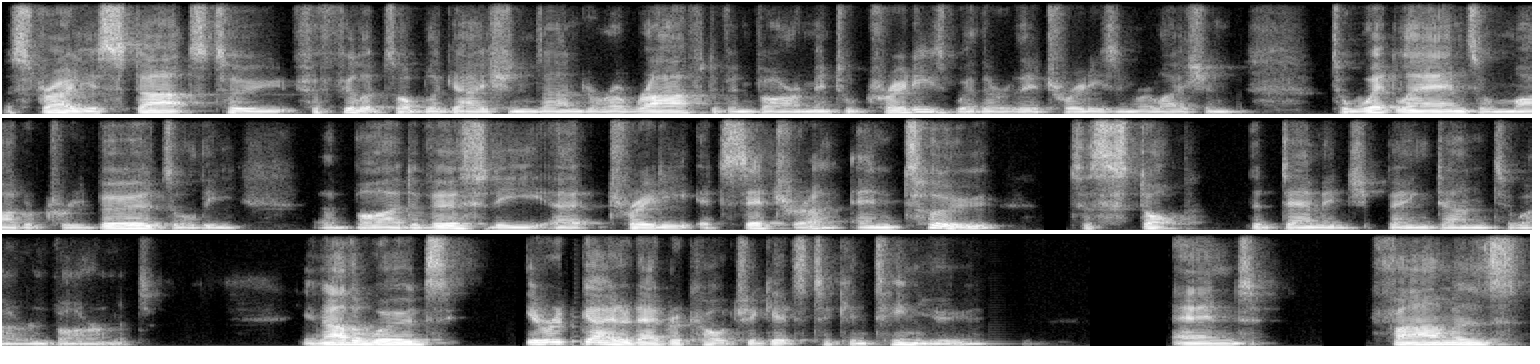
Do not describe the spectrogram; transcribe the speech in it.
Australia starts to fulfil its obligations under a raft of environmental treaties, whether they're treaties in relation to wetlands or migratory birds or the biodiversity uh, treaty, etc. And two, to stop the damage being done to our environment. In other words, irrigated agriculture gets to continue and farmers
